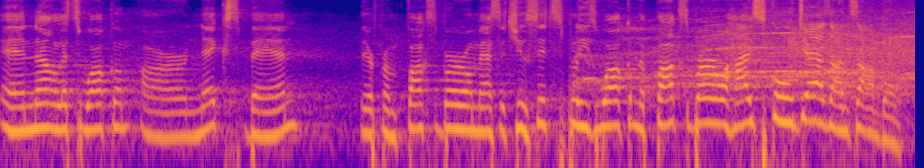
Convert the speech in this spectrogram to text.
And now let's welcome our next band. They're from Foxborough, Massachusetts. Please welcome the Foxborough High School Jazz Ensemble.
